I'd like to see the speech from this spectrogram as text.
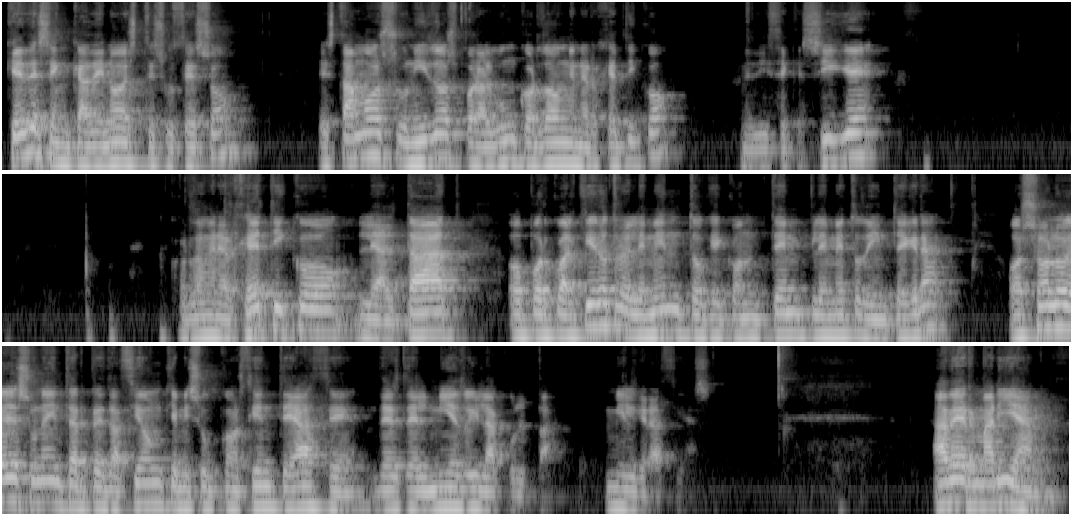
¿Qué desencadenó este suceso? ¿Estamos unidos por algún cordón energético? Me dice que sigue. Cordón energético, lealtad o por cualquier otro elemento que contemple método integra o solo es una interpretación que mi subconsciente hace desde el miedo y la culpa. Mil gracias. A ver, María,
